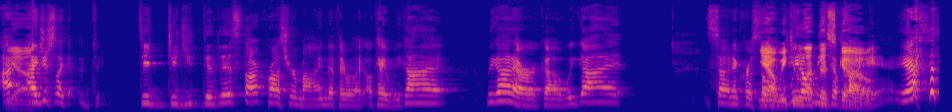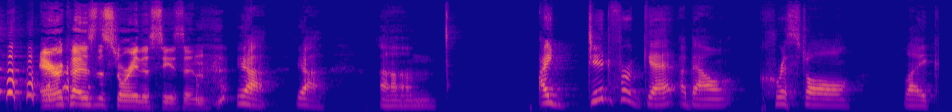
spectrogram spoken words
I, Yeah. I just like did did you did this thought cross your mind that they were like, okay, we got we got Erica, we got Sutton and Crystal. Yeah, we can don't let this go. fight." Yeah, Erica is the story this season. yeah, yeah. Um, I did forget about Crystal, like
